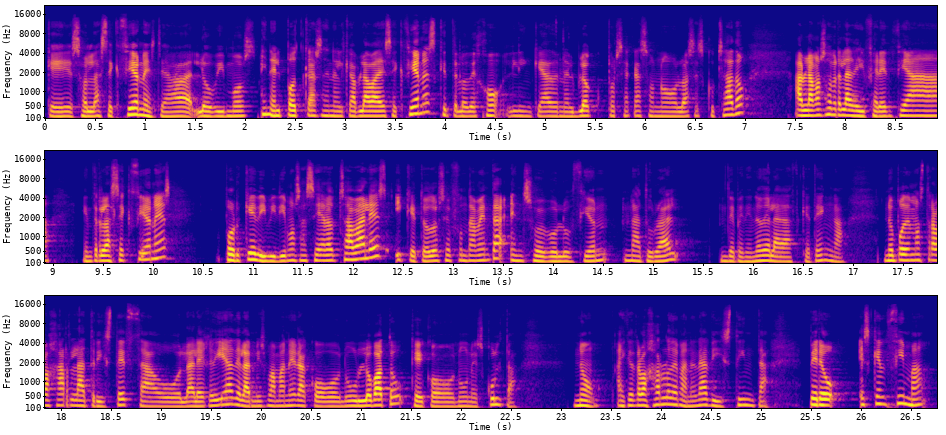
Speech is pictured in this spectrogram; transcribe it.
que son las secciones, ya lo vimos en el podcast en el que hablaba de secciones, que te lo dejo linkeado en el blog por si acaso no lo has escuchado, hablamos sobre la diferencia entre las secciones, por qué dividimos así a los chavales y que todo se fundamenta en su evolución natural dependiendo de la edad que tenga. No podemos trabajar la tristeza o la alegría de la misma manera con un lobato que con un esculta. No, hay que trabajarlo de manera distinta. Pero es que encima,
